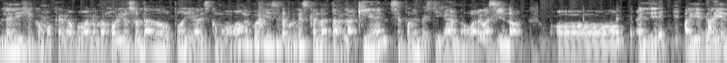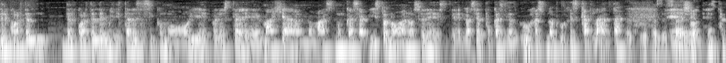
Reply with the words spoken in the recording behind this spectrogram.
le dije como que a lo mejor y un soldado pudo llegar y es como, oh, güey, esa es la bruja escarlata. ¿La quién? Se pone a investigar, ¿no? O algo así, ¿no? O el, alguien, del cuartel del cuartel de militares así como oye pero esta magia nomás nunca se ha visto no a no ser este, en las épocas de las brujas una bruja escarlata las brujas de Salem. este,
